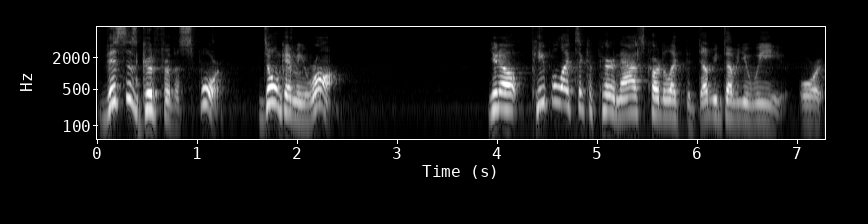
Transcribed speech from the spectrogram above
This is good for the sport. Don't get me wrong. You know, people like to compare NASCAR to like the WWE or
